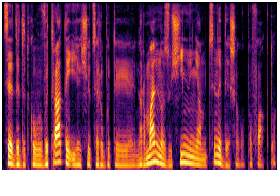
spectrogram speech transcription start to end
це додаткові витрати, і якщо це робити нормально, з ущільненням, це не дешево по факту.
